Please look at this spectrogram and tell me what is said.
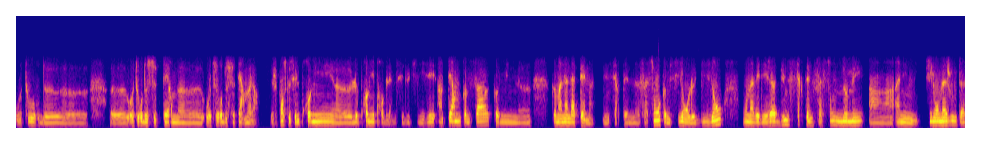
autour de autour de ce terme autour de ce terme-là. Je pense que c'est le premier euh, le premier problème, c'est d'utiliser un terme comme ça comme une comme un anathème d'une certaine façon, comme si en le disant on avait déjà d'une certaine façon nommé un, un ennemi. Si l'on ajoute à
